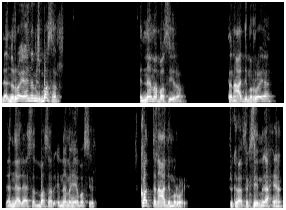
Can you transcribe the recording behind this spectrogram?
لأن الرؤية هنا مش بصر إنما بصيرة. تنعدم الرؤية لأنها ليست بصر إنما هي بصيرة. قد تنعدم الرؤية في كثير من الأحيان.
